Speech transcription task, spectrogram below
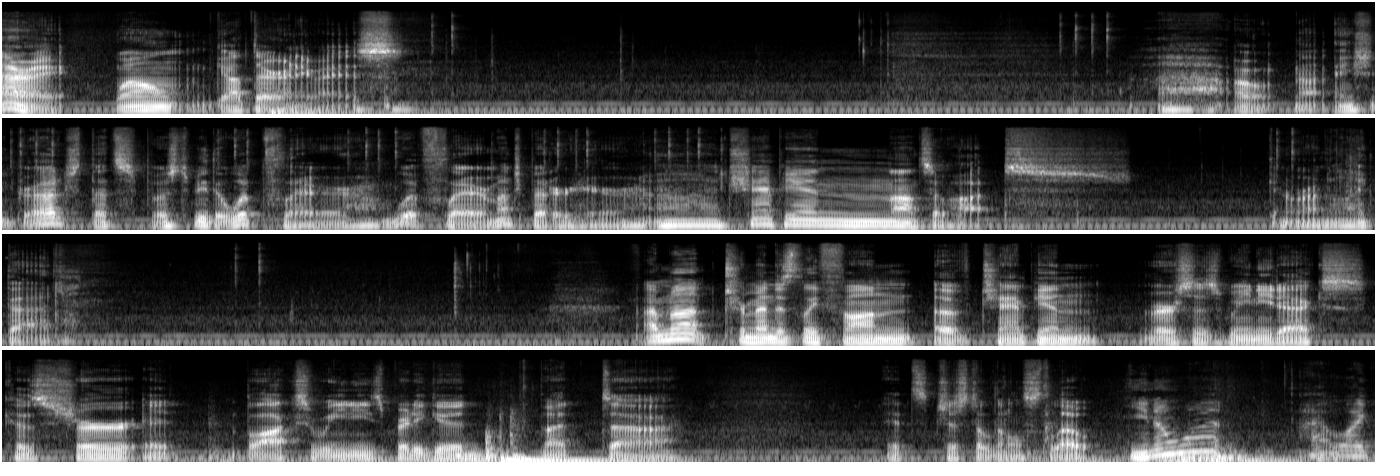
Alright, well, got there anyways. Uh, oh, not Ancient Grudge. That's supposed to be the Whip Flare. Whip Flare, much better here. Uh, champion, not so hot. Gonna run like that. I'm not tremendously fond of Champion versus Weenie decks, because sure, it blocks Weenies pretty good, but uh, it's just a little slow. You know what? I like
